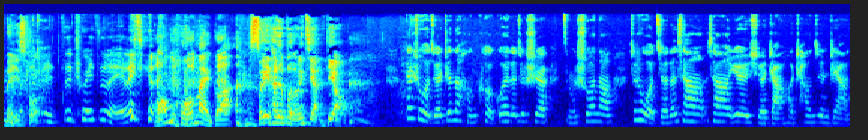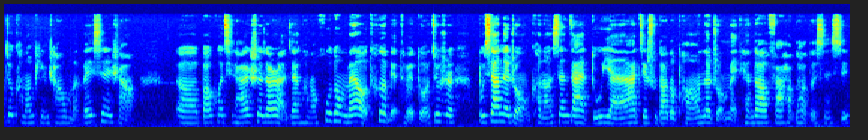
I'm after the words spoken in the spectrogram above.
没错自吹自擂了起来。王婆卖瓜，所以他就不能剪掉。但是我觉得真的很可贵的，就是怎么说呢？就是我觉得像像岳岳学长和昌俊这样，就可能平常我们微信上，呃，包括其他的社交软件，可能互动没有特别特别多，就是不像那种可能现在读研啊接触到的朋友那种每天都要发好多好多信息。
